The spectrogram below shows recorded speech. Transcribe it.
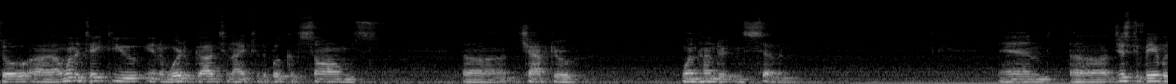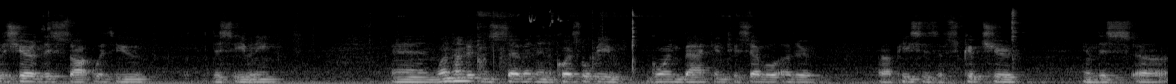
So uh, I want to take you in the Word of God tonight to the book of Psalms, uh, chapter 107. And uh, just to be able to share this thought with you this evening. And 107, and of course, we'll be going back into several other uh, pieces of scripture in this uh,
